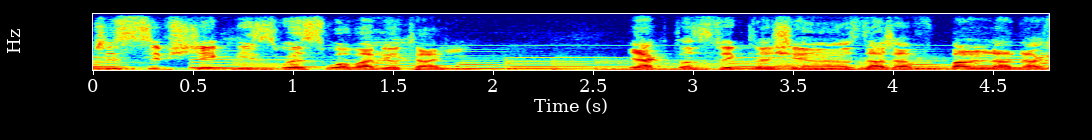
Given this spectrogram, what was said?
Wszyscy wściekli złe słowa miotali. Jak to zwykle się zdarza w balladach,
